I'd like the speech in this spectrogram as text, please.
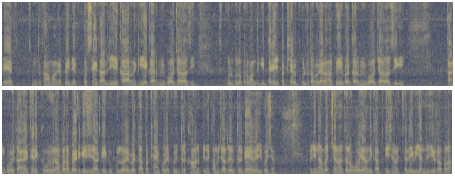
ਫਿਰ ਤੁਹਾਨੂੰ ਦਿਖਾਵਾਂਗੇ ਭਾਈ ਦੇਖੋ ਕੁਰਸੀਆਂ ਖਾਲੀ ਹੈ। ਕਾਰਨ ਕੀ ਹੈ? ਗਰਮੀ ਬਹੁਤ ਜ਼ਿਆਦਾ ਸੀ। ਸਕੂਲ ਵੱਲੋਂ ਪ੍ਰਬੰਧ ਕੀਤਾ ਗਿਆ ਜੀ ਪੱਖੇ ਕੂਲਰਾਂ ਵਗੈਰਾ ਦਾ ਫਿਰ ਵੀ ਪਰ ਗਰਮੀ ਬਹੁਤ ਜ਼ਿਆਦਾ ਸੀਗੀ। ਤੰਗ ਹੋਏ ਤਾਂ ਕਰਕੇ ਇੱਕ ਕੋਈ ਉਰਾਂ ਪਰਾਂ ਬੈਠ ਕੇ ਸੀ ਜਾ ਕੇ, ਕੋਈ ਕੁੱਲਾ ਵੀ ਬੈਠਾ, ਪੱਖਿਆਂ ਕੋਲੇ ਕੋਈ ਉਧਰ ਖਾਣ ਪੀਣ ਦਾ ਕੰਮ ਚੱਲ ਰਿਹਾ, ਉਧਰ ਗਏ ਹੋਏ ਜੀ ਕੁਛ। ਕੁਝ ਇਹਨਾਂ ਬੱਚਿਆਂ ਨਾਲ ਚਲੋ ਹੋ ਜਾਂਦੀ ਕੰਪੀਟੀਸ਼ਨ ਉਹ ਚਲੇ ਵੀ ਜਾਂਦੇ ਜੀ ਉਰਾਂ ਪਰਾਂ।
